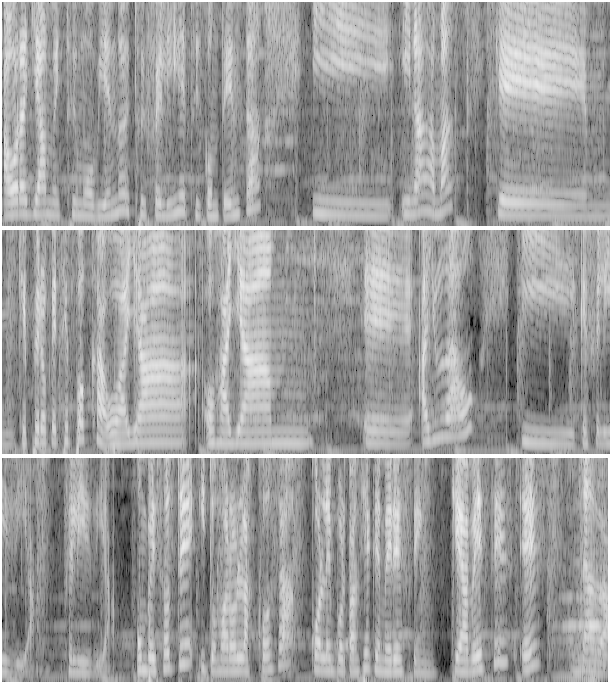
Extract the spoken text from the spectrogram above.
Ahora ya me estoy moviendo, estoy feliz, estoy contenta y, y nada más que, espero que este podcast os haya, os haya mm, eh, ayudado y que feliz día, feliz día. Un besote y tomaros las cosas con la importancia que merecen, que a veces es nada.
